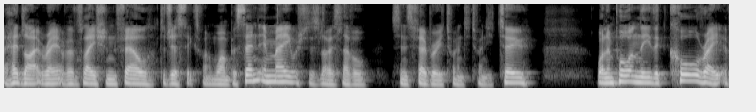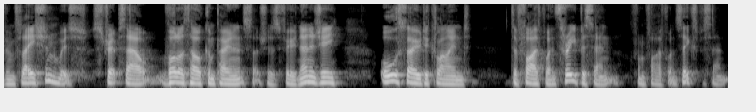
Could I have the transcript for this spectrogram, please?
the headline rate of inflation fell to just 6.1% in May, which is the lowest level since February 2022. Well, importantly, the core rate of inflation, which strips out volatile components such as food and energy, also declined to 5.3% from 5.6%.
